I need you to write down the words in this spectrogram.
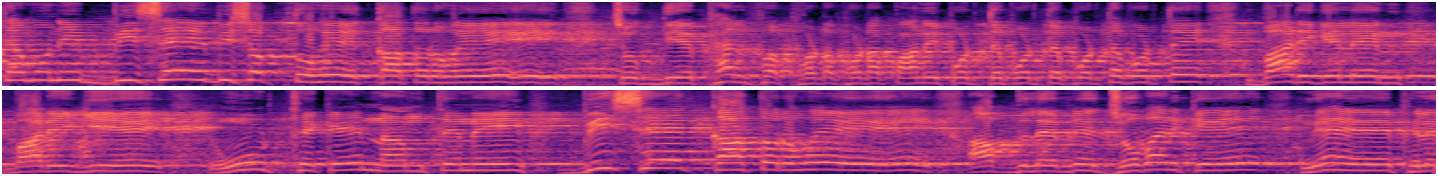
তেমনই বিষে বিষক্ত হয়ে কাতর হয়ে চোখ দিয়ে ফেলফা ফটা ফটা পানি পড়তে পড়তে পড়তে পড়তে বাড়ি গেলেন, বাড়ি গিয়ে উঁট থেকে নামতে নেই, বিষে কাতর হয়ে আব্দুল এবনে জোবাইরকে মেয়ে ফেলে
